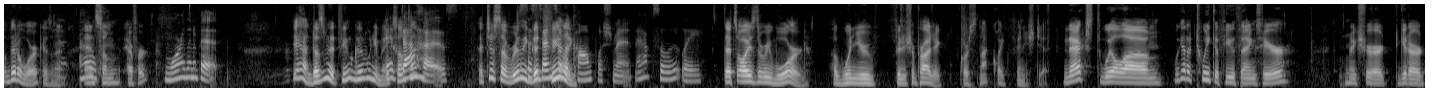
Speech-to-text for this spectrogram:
a bit of work, isn't it? Oh. And some effort. More than a bit. Yeah, doesn't it feel good when you make it something? does. It's just a really It's a good sense feeling. of accomplishment. Absolutely. That's always the reward of when you finish a project. Of course, it's not quite finished yet. Next, we'll um, we got to tweak a few things here. Make sure to get our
